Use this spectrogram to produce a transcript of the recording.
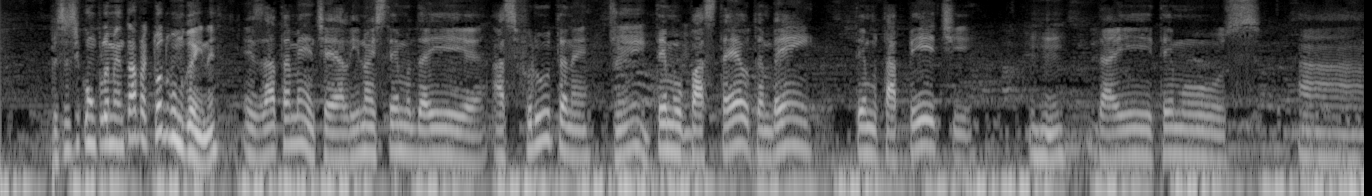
Precisa se complementar para que todo mundo ganhe, né? Exatamente, é, ali nós temos daí é, as frutas, né? Sim. Temos o pastel também, temos tapete, Uhum. daí temos a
